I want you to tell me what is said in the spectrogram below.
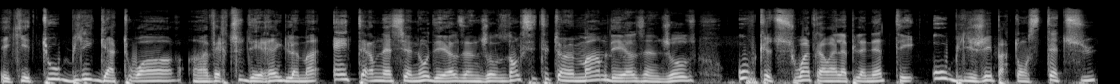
et qui est obligatoire en vertu des règlements internationaux des Hells Angels. Donc, si tu es un membre des Hells Angels où que tu sois à travers la planète, tu es obligé par ton statut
